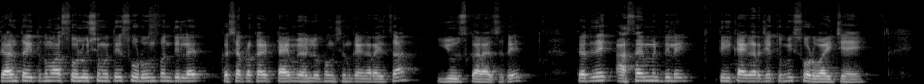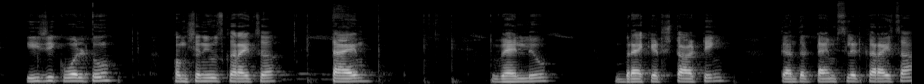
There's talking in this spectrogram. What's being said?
त्यानंतर इथं तुम्हाला सोल्युशनमध्ये सोडवून पण दिलं आहे कशाप्रकारे टाईम व्हॅल्यू फंक्शन काय करायचा? यूज करायचं ते. त्यात एक असाइनमेंट दिली. ती काय करायची? तुम्ही सोडवायची आहे. Is equal to function use करायचं. टाईम व्हॅल्यू ब्रॅकेट स्टार्टिंग त्यानंतर टाईम सिलेक्ट करायचा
